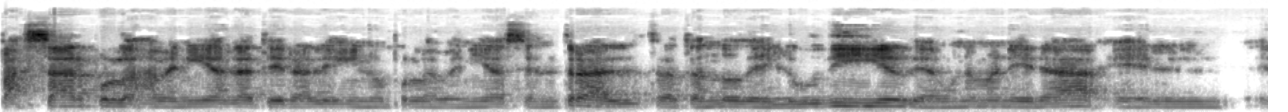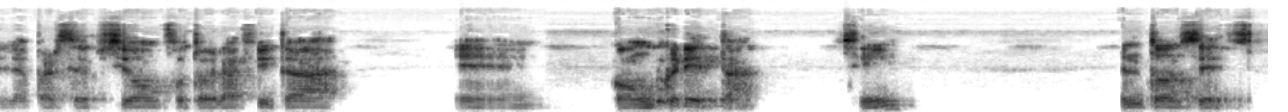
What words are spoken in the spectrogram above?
pasar por las avenidas laterales y no por la avenida central, tratando de eludir de alguna manera la percepción fotográfica eh, concreta, ¿sí? Entonces,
